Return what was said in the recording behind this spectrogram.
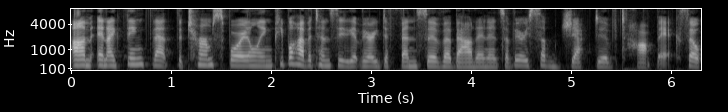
Um, and I think that the term spoiling, people have a tendency to get very defensive about it, and it's a very subjective topic. So,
